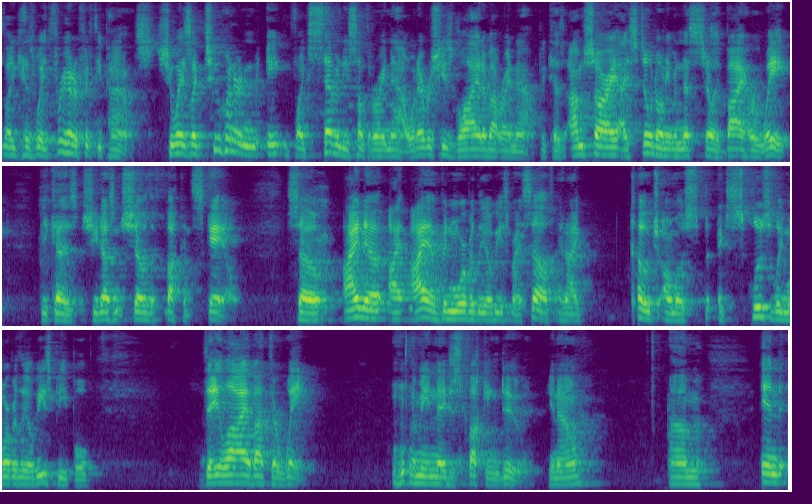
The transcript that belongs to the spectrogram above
like has weighed 350 pounds she weighs like 208 like 70 something right now whatever she's lying about right now because i'm sorry i still don't even necessarily buy her weight because she doesn't show the fucking scale so i know i, I have been morbidly obese myself and i coach almost exclusively morbidly obese people they lie about their weight I mean, they just fucking do, you know? Um, and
